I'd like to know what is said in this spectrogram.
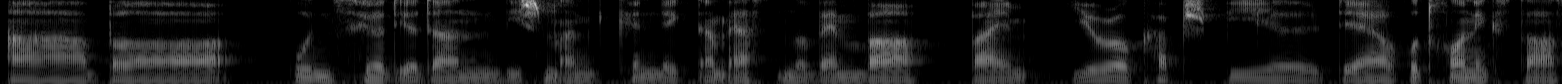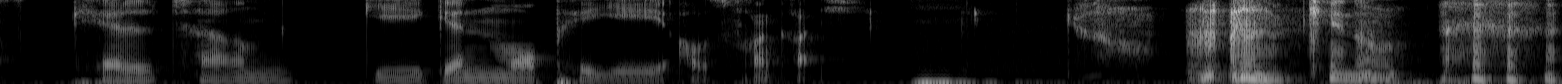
Aber uns hört ihr dann, wie schon angekündigt, am 1. November beim Eurocup-Spiel der Rotronic Stars Keltern gegen Montpellier aus Frankreich. Genau. genau.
